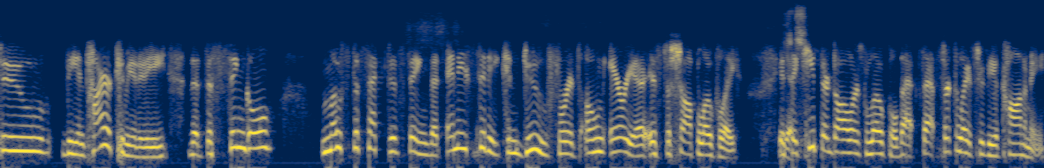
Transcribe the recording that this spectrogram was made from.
to the entire community that the single most effective thing that any city can do for its own area is to shop locally. If yes. they keep their dollars local, that, that circulates through the economy.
